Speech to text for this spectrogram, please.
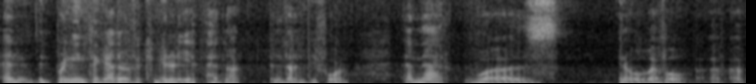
and the bringing together of the community had not been done before, and that was you know, level of, of,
